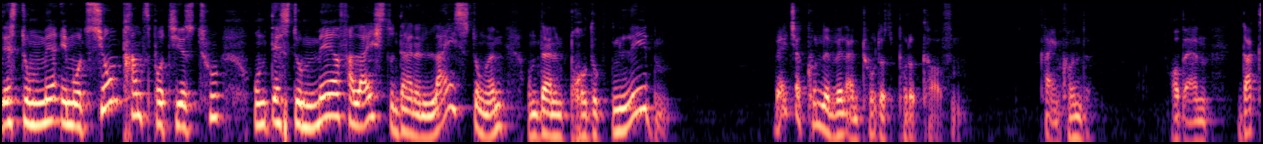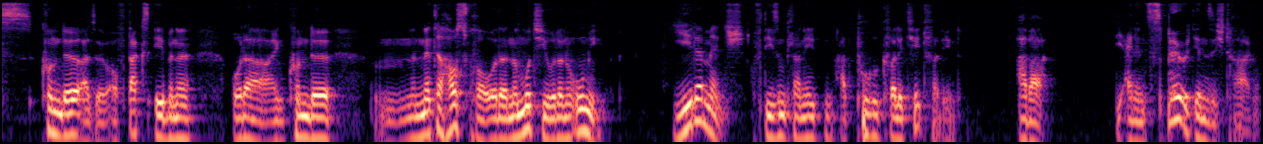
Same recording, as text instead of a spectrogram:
desto mehr Emotion transportierst du und desto mehr verleihst du deinen Leistungen und deinen Produkten Leben. Welcher Kunde will ein totes Produkt kaufen? Kein Kunde. Ob ein DAX-Kunde, also auf DAX-Ebene, oder ein Kunde, eine nette Hausfrau oder eine Mutti oder eine Omi. Jeder Mensch auf diesem Planeten hat pure Qualität verdient aber die einen Spirit in sich tragen.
